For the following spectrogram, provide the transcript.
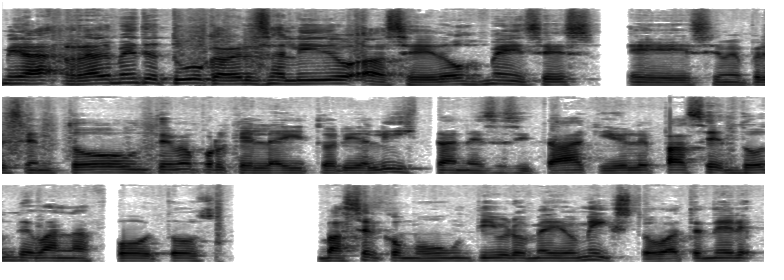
Mira, realmente tuvo que haber salido hace dos meses. Eh, se me presentó un tema porque la editorialista necesitaba que yo le pase dónde van las fotos. Va a ser como un libro medio mixto. Va a tener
